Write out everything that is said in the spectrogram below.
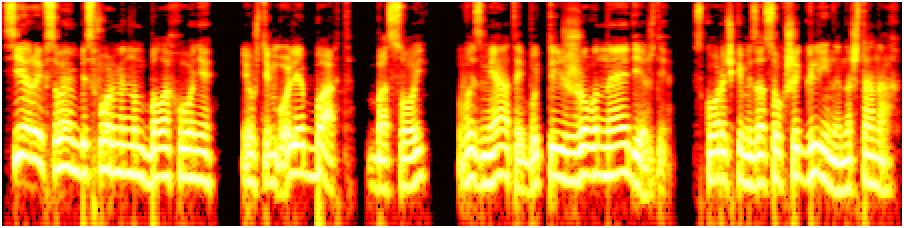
Серый в своем бесформенном балахоне и уж тем более Барт, босой, в измятой, будто изжеванной одежде, с корочками засохшей глины на штанах.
